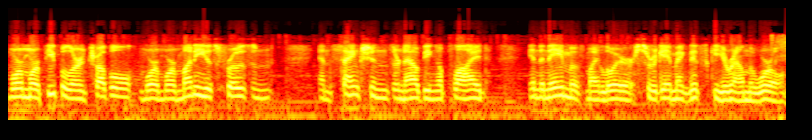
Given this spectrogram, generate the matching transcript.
more and more people are in trouble, more and more money is frozen, and sanctions are now being applied in the name of my lawyer, Sergei Magnitsky, around the world.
